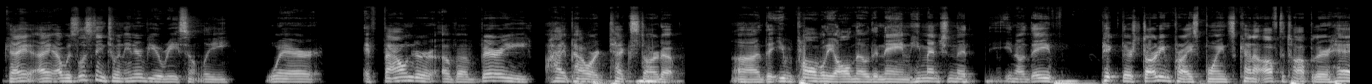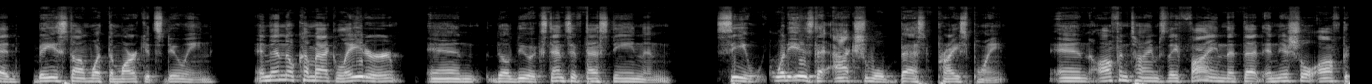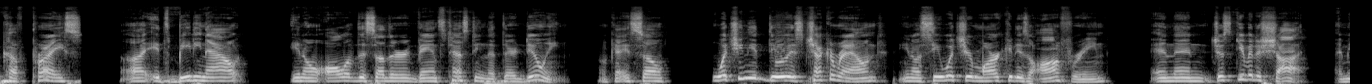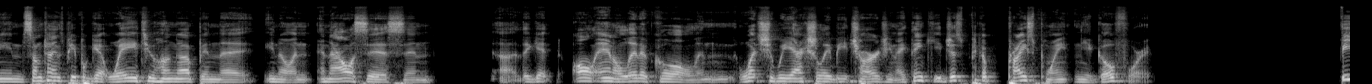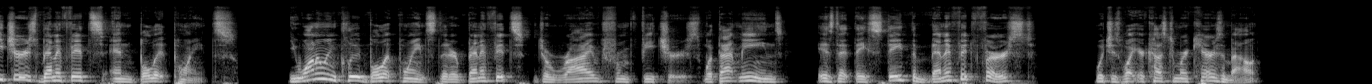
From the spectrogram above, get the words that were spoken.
Okay. I, I was listening to an interview recently where a founder of a very high powered tech startup uh, that you would probably all know the name. He mentioned that, you know, they've picked their starting price points kind of off the top of their head based on what the market's doing. And then they'll come back later and they'll do extensive testing and see what is the actual best price point. And oftentimes they find that that initial off the cuff price, uh, it's beating out, you know, all of this other advanced testing that they're doing. Okay, so what you need to do is check around, you know, see what your market is offering, and then just give it a shot. I mean, sometimes people get way too hung up in the, you know, an analysis and uh, they get all analytical and what should we actually be charging? I think you just pick a price point and you go for it. Features, benefits, and bullet points. You want to include bullet points that are benefits derived from features. What that means is that they state the benefit first, which is what your customer cares about,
